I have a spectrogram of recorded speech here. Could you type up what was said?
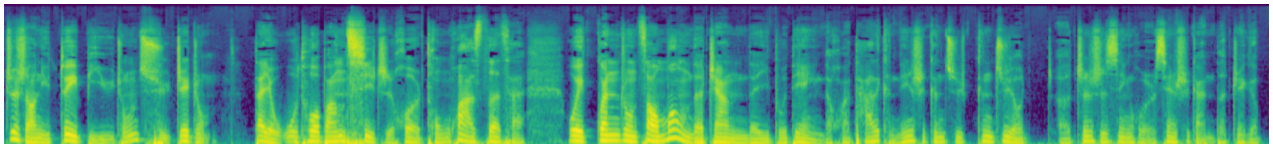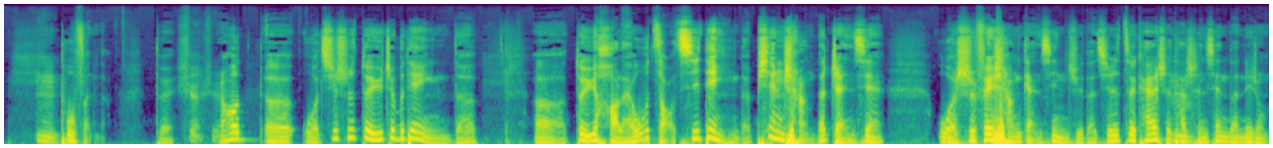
至少你对比《雨中曲》这种带有乌托邦气质或者童话色彩，为观众造梦的这样的一部电影的话，它肯定是更具更具有呃真实性或者现实感的这个嗯，部分的。对是是。然后呃，我其实对于这部电影的，呃，对于好莱坞早期电影的片场的展现，我是非常感兴趣的。其实最开始它嗯呈现的那种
